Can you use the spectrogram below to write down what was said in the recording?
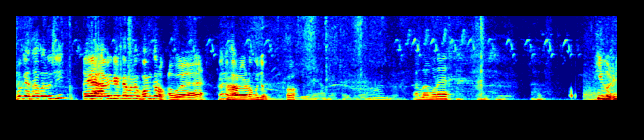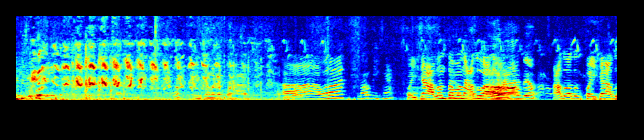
શું કહેતા બલુજી એ આવીને એટલે મને ફોન કરો. હવે હારું હેડો હું જાઉં. એટલે મને હા, આવરા. પૈસા આલો ને તમને આલુ આલો. આલુ આલુ પૈસા આલુ.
